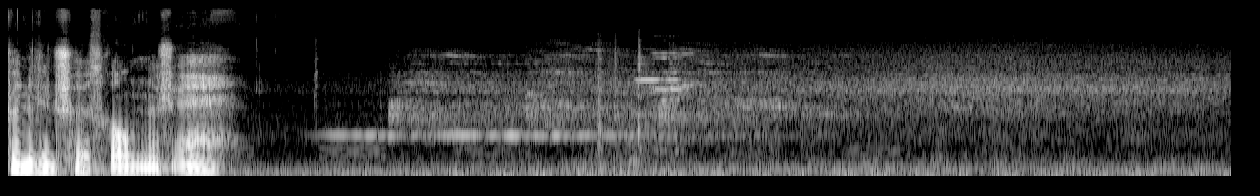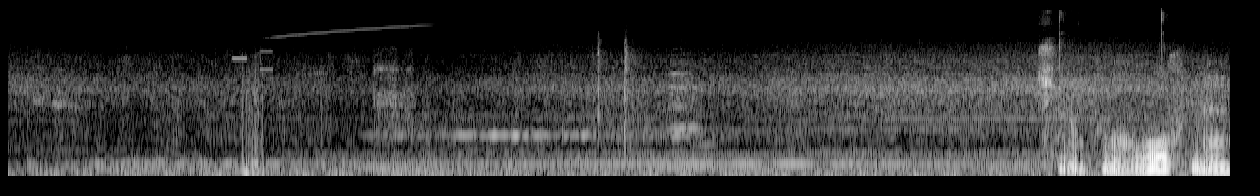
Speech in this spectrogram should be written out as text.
Finde den Scheißraum nicht, ey. Hier irgendwo hoch, ne?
